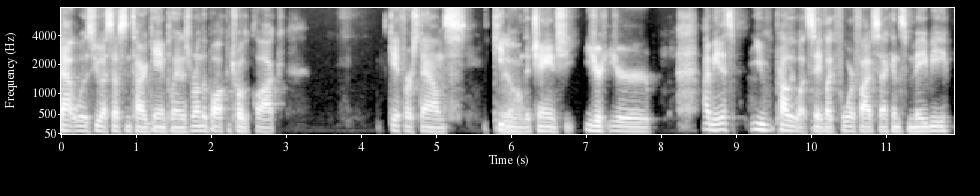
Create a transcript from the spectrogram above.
That was USF's entire game plan: is run the ball, control the clock, get first downs, keep yeah. moving the change. You're you're I mean, it's you probably what save like four or five seconds, maybe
